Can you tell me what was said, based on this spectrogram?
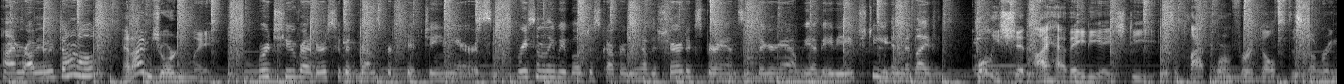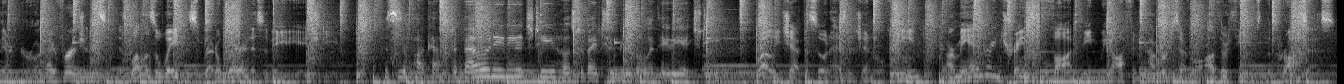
I'm Robbie McDonald. And I'm Jordan Lane. We're two writers who've been friends for 15 years. Recently, we both discovered we have the shared experience of figuring out we have ADHD in midlife. Holy Shit, I Have ADHD is a platform for adults discovering their neurodivergence, as well as a way to spread awareness of ADHD. This is a podcast about ADHD hosted by two people with ADHD. While each episode has a general theme, our meandering trains of thought mean we often cover several other themes in the process.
